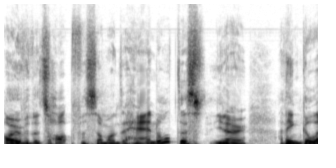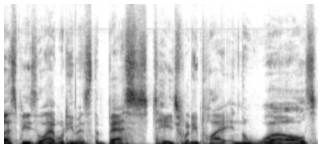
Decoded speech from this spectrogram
over the top for someone to handle. Just, you know, I think Gillespie's labeled him as the best T20 player in the world.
